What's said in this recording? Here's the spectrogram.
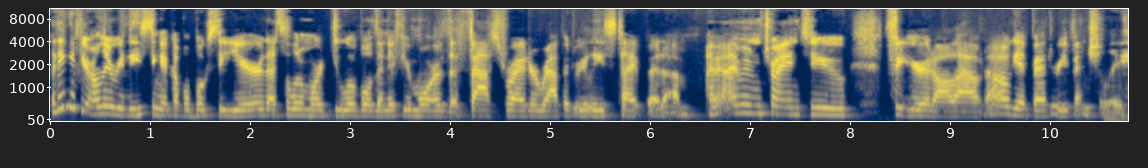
I think if you're only releasing a couple books a year, that's a little more doable than if you're more of the fast writer, rapid release type. But um, I, I'm trying to figure it all out. I'll get better eventually.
